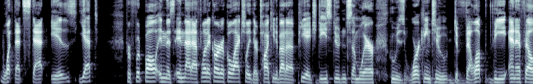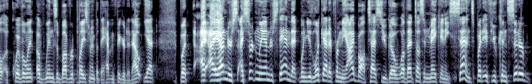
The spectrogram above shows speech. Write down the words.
what that stat is yet for football in this in that athletic article actually they're talking about a PhD student somewhere who's working to develop the NFL equivalent of wins above replacement but they haven't figured it out yet. But I I under I certainly understand that when you look at it from the eyeball test you go well that doesn't make any sense. But if you consider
